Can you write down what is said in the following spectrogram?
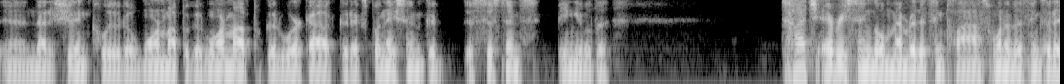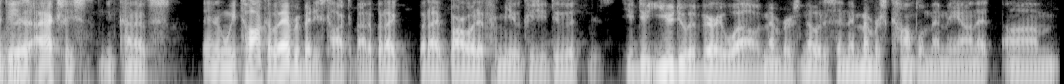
and that it should include a warm up, a good warm up, a good workout, good explanation, good assistance, being able to touch every single member that's in class. One of the things At that I do, I actually kind of, and we talk about everybody's talked about it, but I but I borrowed it from you because you do it, you do you do it very well. Members notice, and the members compliment me on it. Um,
